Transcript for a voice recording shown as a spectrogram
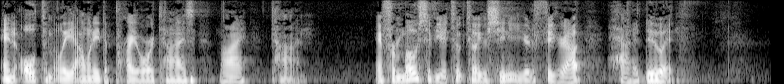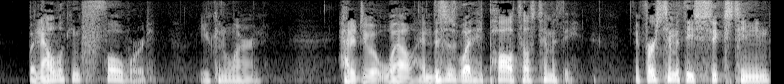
And ultimately, I will need to prioritize my time. And for most of you, it took till your senior year to figure out how to do it. But now looking forward, you can learn how to do it well. And this is what Paul tells Timothy. In 1 Timothy 16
